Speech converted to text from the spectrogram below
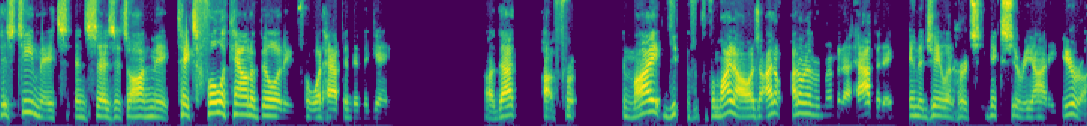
his teammates and says, It's on me, takes full accountability for what happened in the game. Uh, that, uh, for, my for my knowledge, I don't I don't ever remember that happening in the Jalen Hurts Nick Sirianni era.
